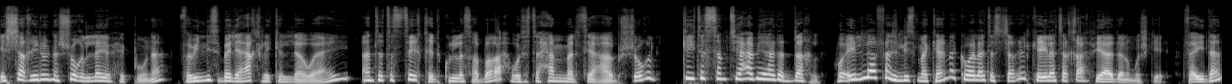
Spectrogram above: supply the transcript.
يشتغلون الشغل لا يحبونه. فبالنسبة لعقلك اللاواعي أنت تستيقظ كل صباح وتتحمل صعاب الشغل كي تستمتع بهذا الدخل وإلا فاجلس مكانك ولا تشتغل كي لا تقع في هذا المشكل. فإذا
